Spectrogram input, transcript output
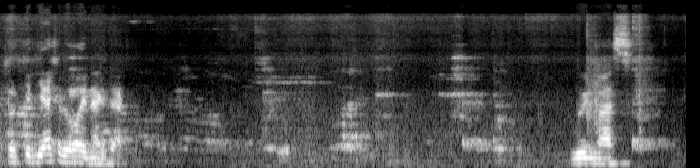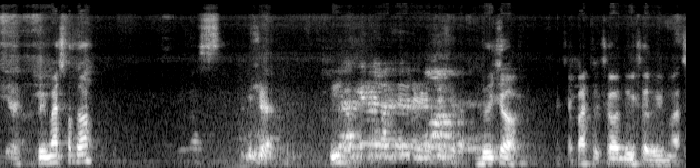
সুটকি দিয়া শুরু করি না এটা রুই মাছ রুই মাছ কত হুম? দুইশো আচ্ছা পাঁচশো দুইশো রুই মাছ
